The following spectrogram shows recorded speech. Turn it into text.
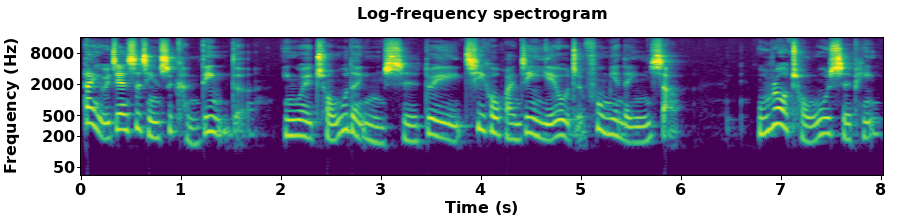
但有一件事情是肯定的，因为宠物的饮食对气候环境也有着负面的影响。无肉宠物食品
